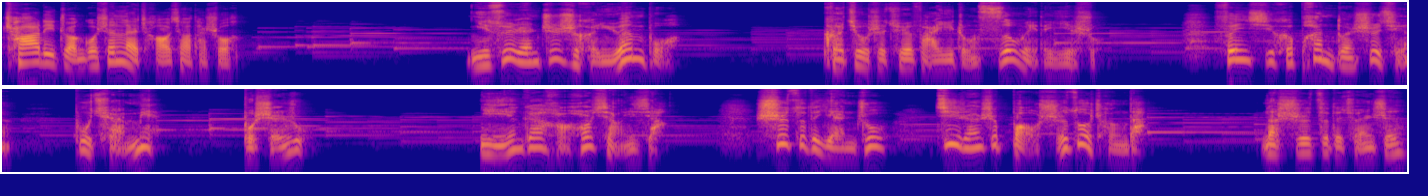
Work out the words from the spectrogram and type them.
查理转过身来嘲笑他说：“你虽然知识很渊博，可就是缺乏一种思维的艺术，分析和判断事情不全面、不深入。你应该好好想一想，狮子的眼珠既然是宝石做成的，那狮子的全身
